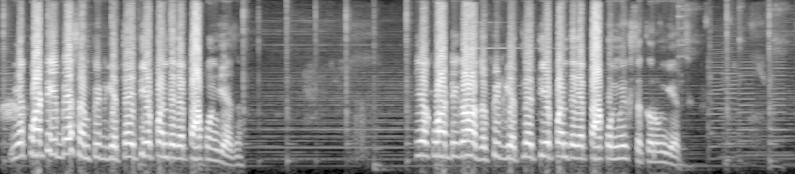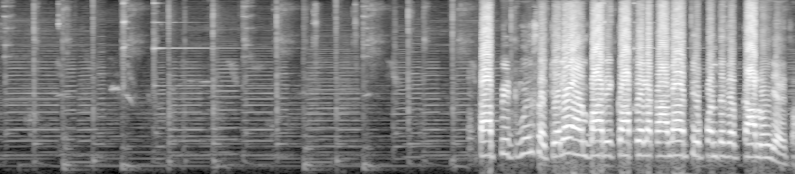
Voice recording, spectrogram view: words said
एक वाटी बेसन पीठ घेतलंय ते पण त्याच्यात टाकून घ्यायचं. एक वाटी गव्हाचं पीठ घेतलं ते पण त्याच्यात टाकून मिक्स करून घ्यायचं पीठ मिक्स केलंय आणि बारीक कापलेला कांदा ते पण त्याच्यात काढून घ्यायचा.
